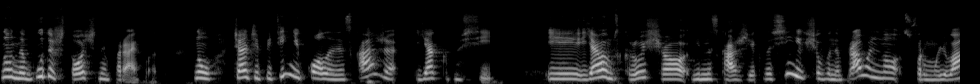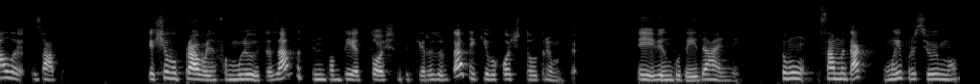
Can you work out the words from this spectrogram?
ну не буде ж точний переклад. Ну, чат GPT ніколи не скаже, як носій. І я вам скажу, що він не скаже як носій, якщо ви неправильно сформулювали запит. Якщо ви правильно формулюєте запит, він вам дає точно такий результат, який ви хочете отримати. І він буде ідеальний. Тому саме так ми працюємо.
